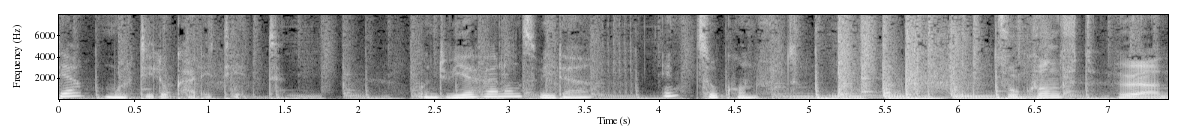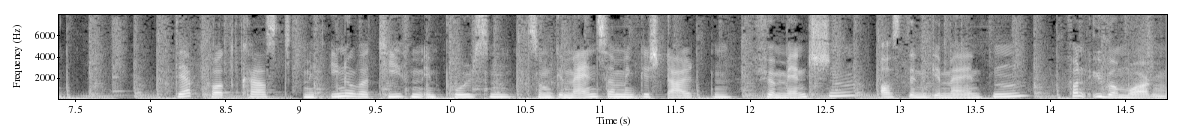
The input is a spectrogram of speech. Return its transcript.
der Multilokalität. Und wir hören uns wieder in Zukunft. Zukunft hören. Der Podcast mit innovativen Impulsen zum gemeinsamen Gestalten Für Menschen aus den Gemeinden von übermorgen.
